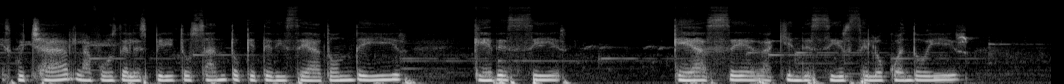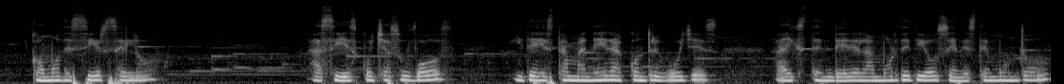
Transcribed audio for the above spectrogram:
Escuchar la voz del Espíritu Santo que te dice a dónde ir, qué decir, qué hacer, a quién decírselo, cuándo ir, cómo decírselo. Así escucha su voz y de esta manera contribuyes a extender el amor de Dios en este mundo,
